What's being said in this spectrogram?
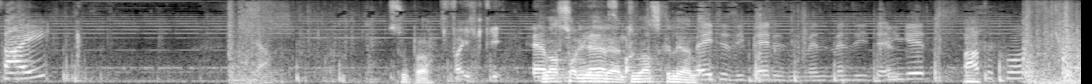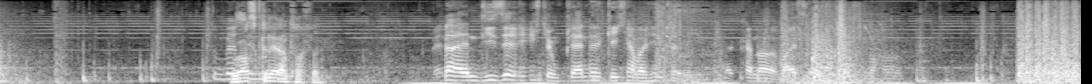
Zeig! Super. Ich geh, Du hast von mir gelernt, du hast gelernt. Baite sie, baite sie. Wenn, wenn sie dahin geht, warte kurz. Du Du hast gelernt, Toffe. Wenn er in diese Richtung plantet, gehe ich aber hinter ihm. Da kann er weiß, was ich mache. Mann.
